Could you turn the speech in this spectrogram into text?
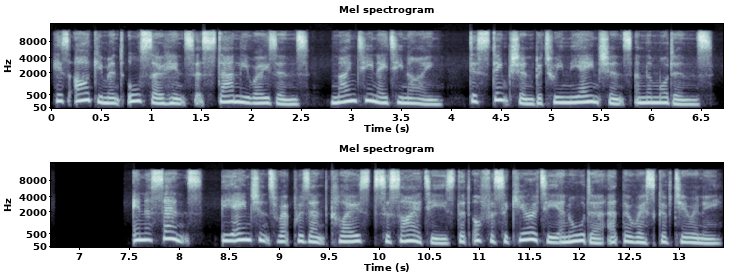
His argument also hints at Stanley Rosen's 1989 distinction between the ancients and the moderns. In a sense, the ancients represent closed societies that offer security and order at the risk of tyranny.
